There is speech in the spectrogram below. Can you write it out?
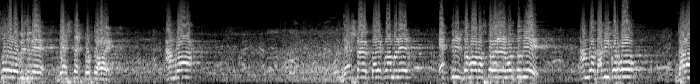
চোরের অভিযোগে দেশ ত্যাগ করতে হয়। আমরা দেশনায়ক তারেক রহমানের একত্রিশ দফা বাস্তবায়নের মধ্য দিয়ে আমরা দাবি করব, যারা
